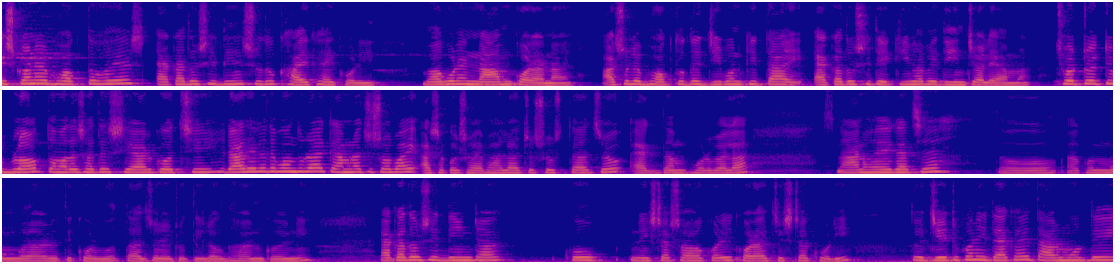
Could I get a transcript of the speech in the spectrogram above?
ইস্কনের ভক্ত হয়ে একাদশী দিন শুধু খাই খাই করি। ভগবানের নাম করা নয়। আসলে ভক্তদের জীবন কি তাই? একাদশীতে কীভাবে দিন চলে আমার? ছোট্ট একটি ব্লগ তোমাদের সাথে শেয়ার করছি। রাধে রাধে বন্ধুরা, কেমন আছো সবাই? আশা করি সবাই ভালো আছো, সুস্থ আছো। একদম ভোরবেলা স্নান হয়ে গেছে, তো এখন মঙ্গল আরতি করব, তার জন্য একটু তিলক ধারণ করে নিই। একাদশীর দিনটা খুব নিষ্ঠা সহকারেই করার চেষ্টা করি। তো যেটুখানি দেখায় তার মধ্যেই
